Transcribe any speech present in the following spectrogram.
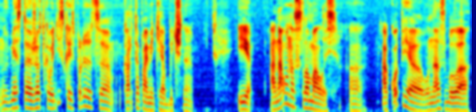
Вместо жесткого диска используется карта памяти обычная. И она у нас сломалась, а копия у нас была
